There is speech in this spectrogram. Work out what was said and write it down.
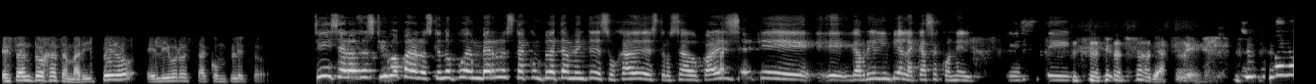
están hojas amarillas, pero el libro está completo. Sí, se los describo para los que no pueden verlo, está completamente deshojado y destrozado. Parece ser que eh, Gabriel limpia la casa con él. Este... ya sé. Bueno,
